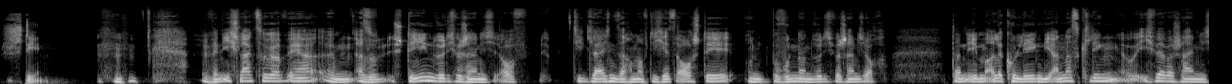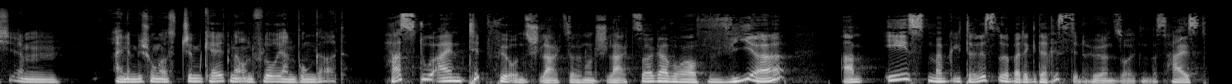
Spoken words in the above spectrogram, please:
stehen? Wenn ich Schlagzeuger wäre, ähm, also stehen würde ich wahrscheinlich auf die gleichen Sachen, auf die ich jetzt auch stehe und bewundern würde ich wahrscheinlich auch dann eben alle Kollegen, die anders klingen. Ich wäre wahrscheinlich ähm, eine Mischung aus Jim Keltner und Florian Bungard. Hast du einen Tipp für uns Schlagzeugerinnen und Schlagzeuger, worauf wir am ehesten beim Gitarristen oder bei der Gitarristin hören sollten? Das heißt,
